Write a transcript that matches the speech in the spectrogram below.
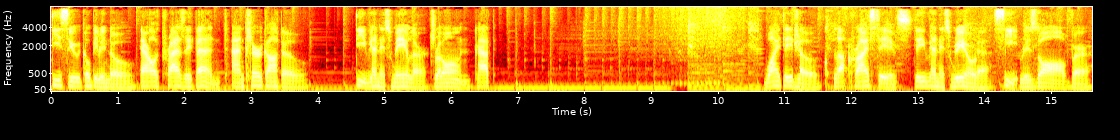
De su gobierno el president encargado de Venezuela Juan Guaidó Why did la crisis? De Venezuela se resolver?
